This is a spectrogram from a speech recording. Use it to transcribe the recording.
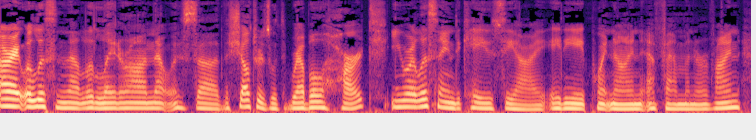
All right, we'll listen to that a little later on. That was uh, The Shelters with Rebel Heart. You are listening to KUCI 88.9 FM in Irvine.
